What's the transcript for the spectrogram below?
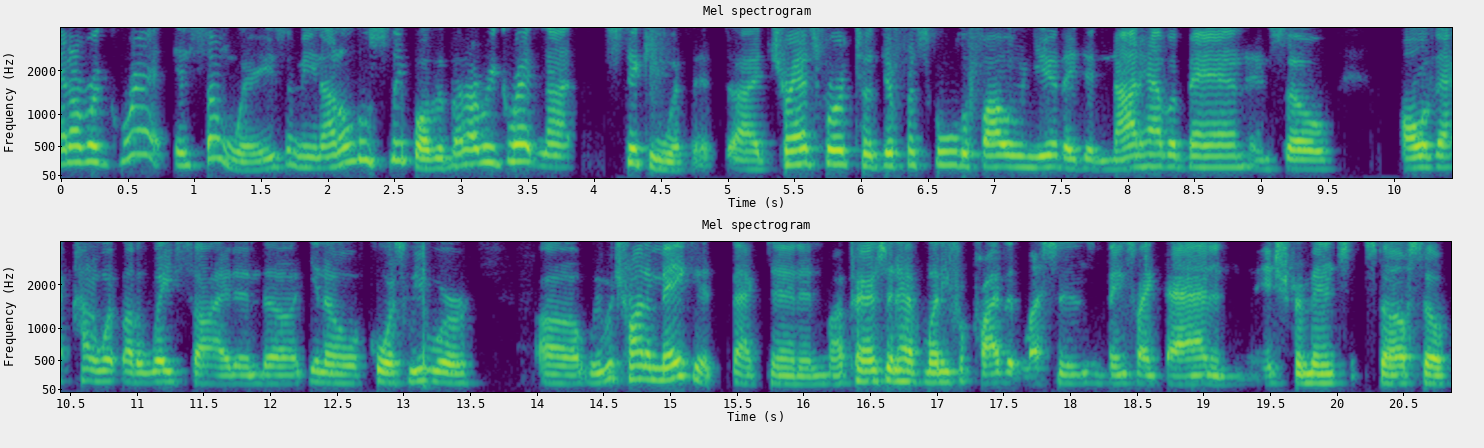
And I regret in some ways. I mean, I don't lose sleep over it, but I regret not sticking with it. I transferred to a different school the following year. They did not have a band. And so all of that kind of went by the wayside. And, uh, you know, of course, we were. Uh, we were trying to make it back then, and my parents didn't have money for private lessons and things like that, and instruments and stuff. So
